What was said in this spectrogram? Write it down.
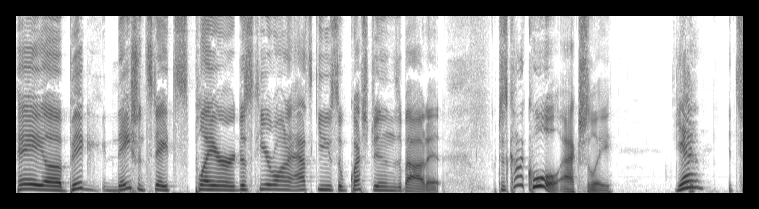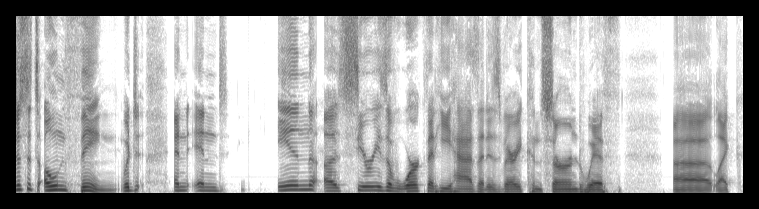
hey uh big nation states player just here want to ask you some questions about it which is kind of cool actually yeah. it's just its own thing which and and in a series of work that he has that is very concerned with uh like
